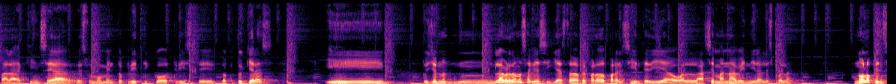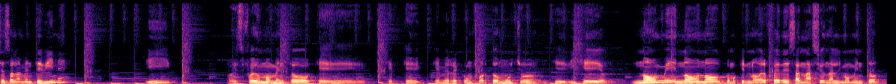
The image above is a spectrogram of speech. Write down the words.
para quien sea, es un momento crítico, triste, lo que tú quieras. Y pues yo no, mm, la verdad no sabía si ya estaba preparado para el siguiente día o a la semana venir a la escuela. No lo pensé, solamente vine y pues fue un momento que, que, me reconfortó mucho, que dije, no me, no, no, como que no fue de sanación al momento,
